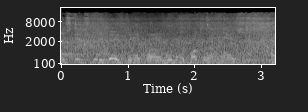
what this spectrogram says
this thing's pretty good, Quinnipiac. I'm moving the puck around nice.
